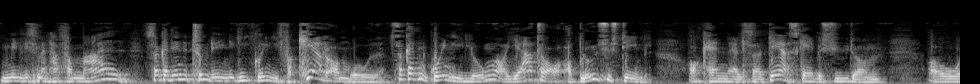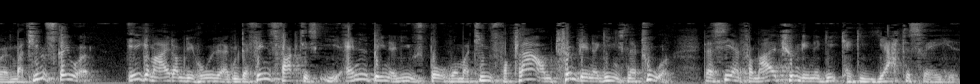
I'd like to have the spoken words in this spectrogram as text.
Men hvis man har for meget, så kan denne tyngde energi gå ind i et forkert område. Så kan den gå ind i lunge og hjerter og blodsystemet, og kan altså der skabe sygdomme. Og øh, Martinus skriver ikke meget om det i hovedværket, men der findes faktisk i andet ben af livets bog, hvor Martinus forklarer om tyngdenergiens natur. Der siger han, at for meget tyngdenergi kan give hjertesvaghed.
